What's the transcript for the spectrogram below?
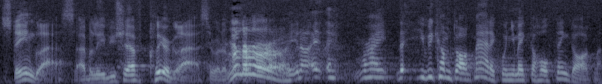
stained glass. I believe you should have clear glass or whatever. You know, right? You become dogmatic when you make the whole thing dogma.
